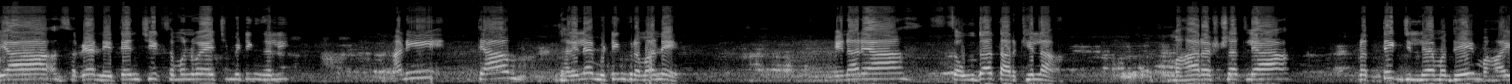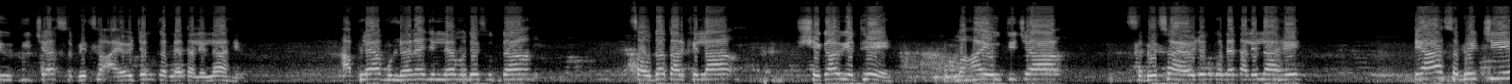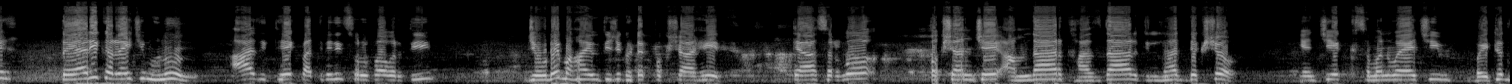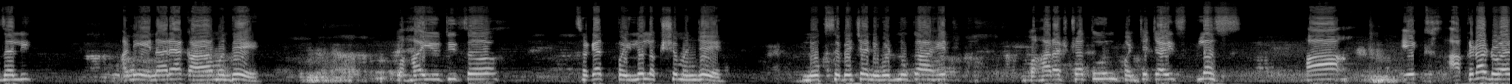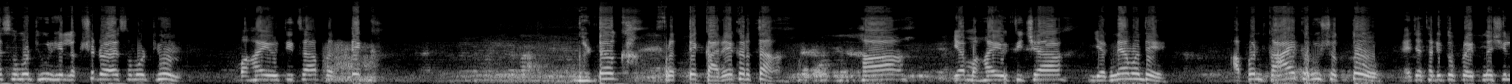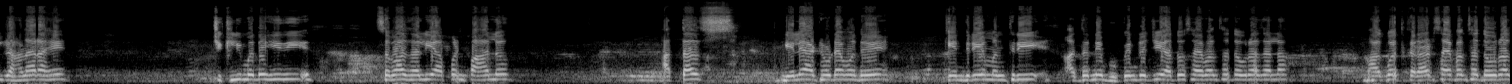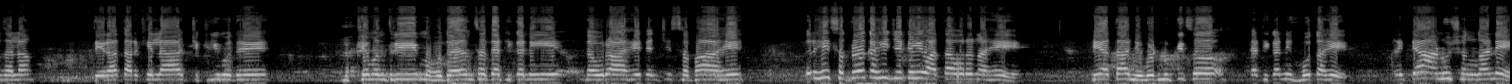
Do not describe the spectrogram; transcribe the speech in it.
या सगळ्या नेत्यांची एक समन्वयाची मिटिंग झाली. आणि त्या झालेल्या मिटिंग प्रमाणे येणाऱ्या चौदा तारखेला महाराष्ट्रातल्या प्रत्येक जिल्ह्यामध्ये महायुतीच्या सभेचं आयोजन करण्यात आलेलं आहे. आपल्या बुलढाणा जिल्ह्यामध्ये सुद्धा चौदा तारखेला शेगाव येथे महायुतीच्या सभेचं आयोजन करण्यात आलेलं आहे. त्या सभेची तयारी करायची म्हणून आज इथे एक प्रातिनिधिक स्वरूपावरती जेवढे महायुतीचे घटक पक्ष आहेत त्या सर्व पक्षांचे आमदार खासदार जिल्हाध्यक्ष यांची एक समन्वयाची बैठक झाली. आणि येणाऱ्या काळामध्ये महायुतीचं सगळ्यात पहिलं लक्ष म्हणजे लोकसभेच्या निवडणुका आहेत. महाराष्ट्रातून पंचेचाळीस प्लस हा एक आकडा डोळ्यासमोर ठेवून हे लक्ष डोळ्यासमोर ठेवून महायुतीचा प्रत्येक घटक प्रत्येक कार्यकर्ता हा या महायुतीच्या यज्ञामध्ये आपण काय करू शकतो याच्यासाठी तो प्रयत्नशील राहणार आहे. चिखलीमध्ये ही सभा झाली आपण पाहिलं. आताच गेल्या आठवड्यामध्ये केंद्रीय मंत्री आदरणीय भूपेंद्रजी यादव साहेबांचा दौरा झाला. भागवत कराड साहेबांचा दौरा झाला. तेरा तारखेला चिखलीमध्ये मुख्यमंत्री महोदयांचा त्या ठिकाणी दौरा आहे त्यांची सभा आहे. तर हे सगळं काही जे काही वातावरण आहे हे आता निवडणुकीचं त्या ठिकाणी होत आहे. आणि त्या अनुषंगाने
